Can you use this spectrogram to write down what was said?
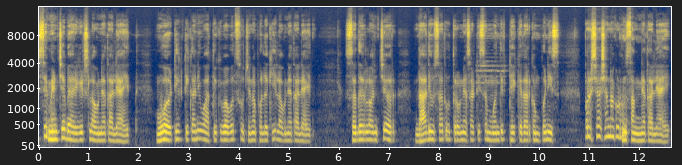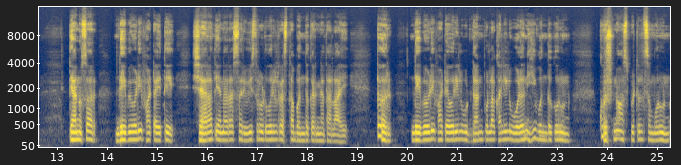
सिमेंटचे बॅरिगेट्स लावण्यात आले आहेत व ठिकठिकाणी वाहतुकीबाबत सूचना फलकही लावण्यात आले आहेत. सदर लॉन्चर दहा दिवसात उतरवण्यासाठी संबंधित ठेकेदार कंपनीस प्रशासनाकडून सांगण्यात आले आहे. त्यानुसार ढेबेवाडी फाटा येथे शहरात येणारा सर्व्हिस रोडवरील रस्ता बंद करण्यात आला आहे. तर डेबेवडी फाट्यावरील उड्डाणपुलाखालील वळणही बंद करून कृष्णा हॉस्पिटल समोरून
